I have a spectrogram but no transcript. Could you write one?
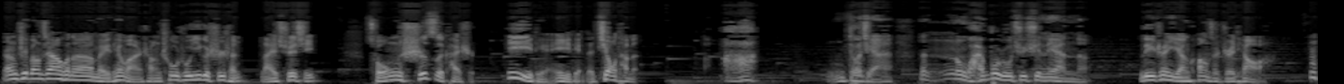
让这帮家伙呢每天晚上抽出一个时辰来学习，从识字开始，一点一点的教他们。啊，德姐，那那我还不如去训练呢。李振眼眶子直跳啊！哼，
